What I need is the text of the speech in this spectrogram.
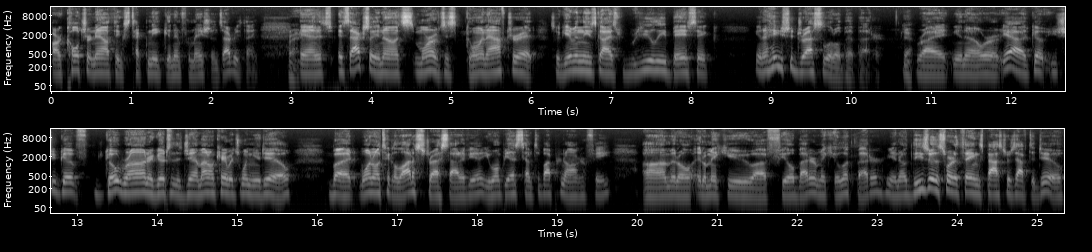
our culture now, thinks technique and information is everything, Right. and it's it's actually you know it's more of just going after it. So giving these guys really basic, you know, hey, you should dress a little bit better Yeah. right? You know, or yeah, go. You should go go run or go to the gym. I don't care which one you do, but one will take a lot of stress out of you. You won't be as tempted by pornography. Um, it'll it'll make you uh, feel better, make you look better. You know, these are the sort of things pastors have to do.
